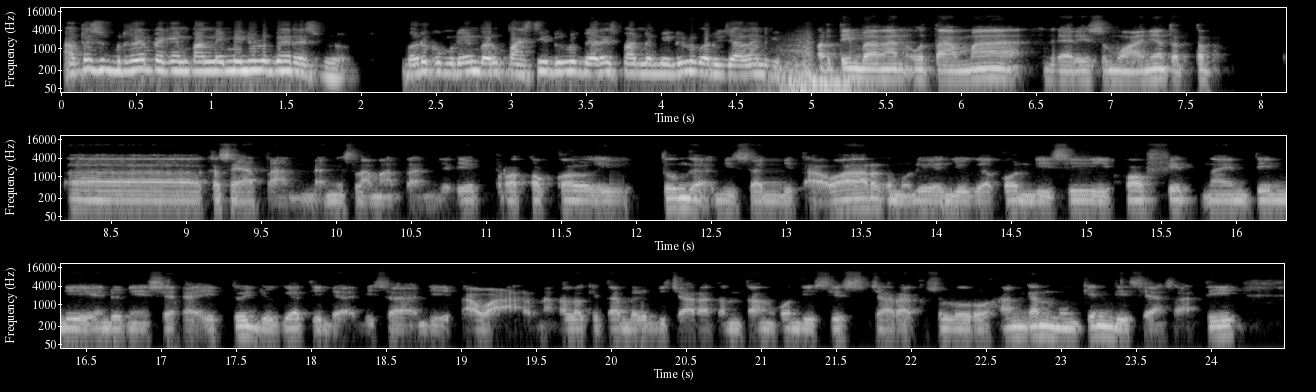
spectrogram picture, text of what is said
atau sebenarnya pengen pandemi dulu beres, bro? Baru kemudian baru pasti dulu beres pandemi dulu baru jalan gitu. Pertimbangan utama dari semuanya tetap uh, kesehatan dan keselamatan. Jadi protokol itu nggak bisa ditawar, kemudian juga kondisi COVID-19 di Indonesia itu juga tidak bisa ditawar. Nah kalau kita berbicara tentang kondisi secara keseluruhan kan mungkin disiasati Eh,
